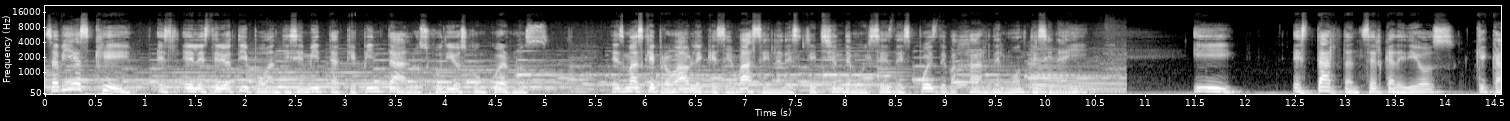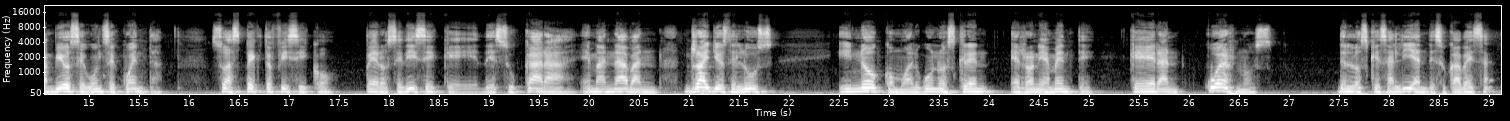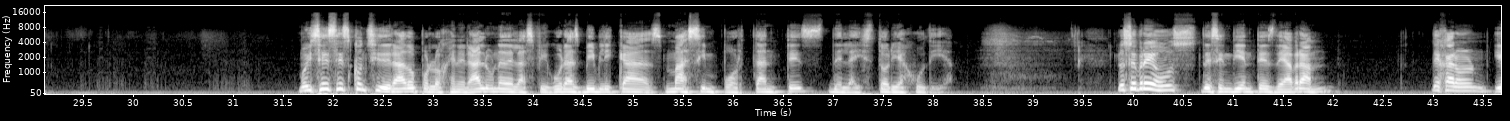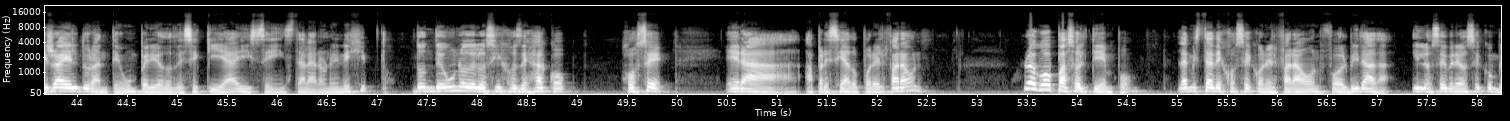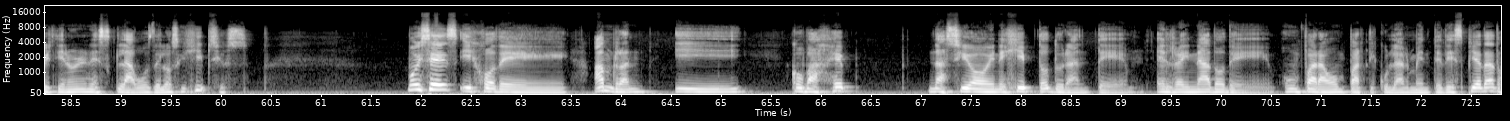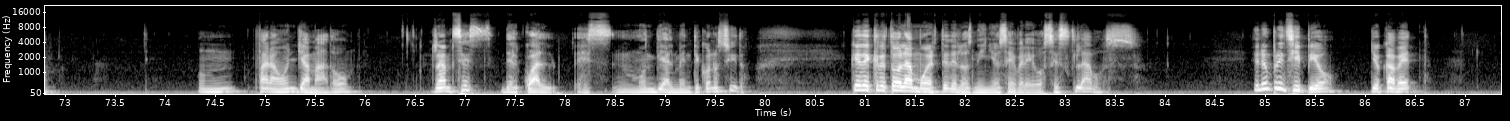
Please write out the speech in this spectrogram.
¿Sabías que el estereotipo antisemita que pinta a los judíos con cuernos es más que probable que se base en la descripción de Moisés después de bajar del monte Sinaí y estar tan cerca de Dios que cambió, según se cuenta, su aspecto físico, pero se dice que de su cara emanaban rayos de luz y no como algunos creen erróneamente que eran cuernos de los que salían de su cabeza? Moisés es considerado por lo general una de las figuras bíblicas más importantes de la historia judía. Los hebreos, descendientes de Abraham, dejaron Israel durante un periodo de sequía y se instalaron en Egipto, donde uno de los hijos de Jacob, José, era apreciado por el faraón. Luego pasó el tiempo, la amistad de José con el faraón fue olvidada y los hebreos se convirtieron en esclavos de los egipcios. Moisés, hijo de Amran y Cobajeb, nació en Egipto durante el reinado de un faraón particularmente despiadado, un faraón llamado Ramsés, del cual es mundialmente conocido, que decretó la muerte de los niños hebreos esclavos. En un principio, Yocabet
